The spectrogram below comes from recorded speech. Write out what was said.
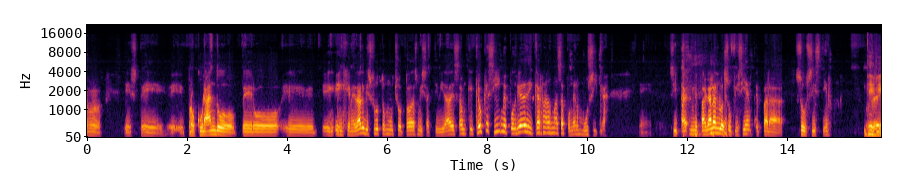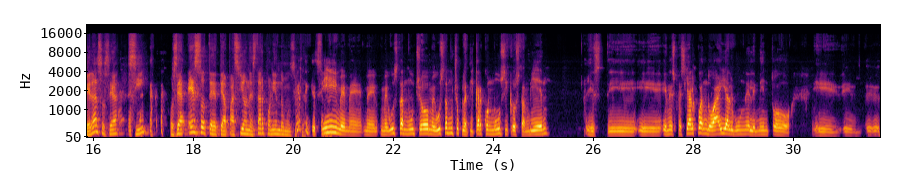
este, eh, procurando, pero en, en general disfruto mucho todas mis actividades, aunque creo que sí me podría dedicar nada más a poner música. si pa- me pagaran lo suficiente para subsistir. ¿De veras? O sea, sí. O sea, eso te, te apasiona, estar poniendo música. Fíjate que sí, me, me- me- me gusta mucho, me gusta mucho platicar con músicos también, este, eh, en especial cuando hay algún elemento, eh, eh,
